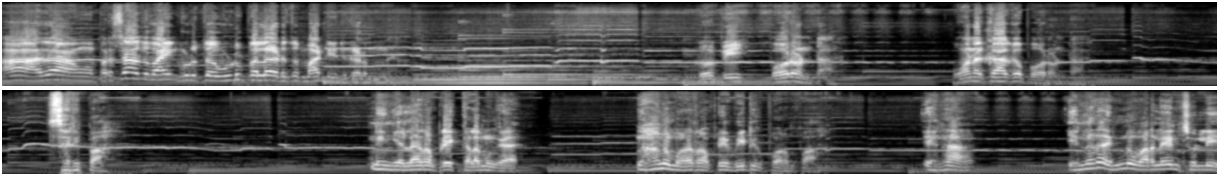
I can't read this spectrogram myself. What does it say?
ஆ அதான் அவன் பிரசாத் வாங்கி கொடுத்த உடுப்பெல்லாம் எடுத்து மாட்டிட்டு கிளம்புங்க. கோபி போறோம்டா. உனக்காக போறோம்டா. சரிப்பா. நீங்க எல்லாரும் அப்படியே கிளம்புங்க. நானும் மலரும் அப்படியே வீட்டுக்கு போறேன்ப்பா ஏன்னா என்னடா இன்னும் வரலன்னு சொல்லி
